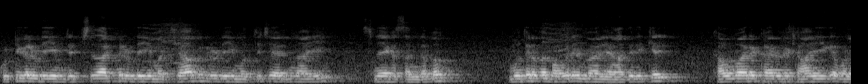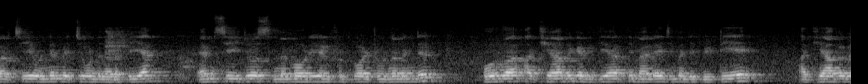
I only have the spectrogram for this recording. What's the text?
കുട്ടികളുടെയും രക്ഷിതാക്കളുടെയും അധ്യാപകരുടെയും ഒത്തുചേരലിനായി സ്നേഹസംഗമം മുതിർന്ന പൗരന്മാരെ ആദരിക്കൽ കൗമാരക്കാരുടെ കായിക വളർച്ചയെ ഉന്നം വെച്ചുകൊണ്ട് നടത്തിയ M C Jose memorial football tournament പൂർവ അധ്യാപിക വിദ്യാർത്ഥി മാനേജ്മെന്റ് പി ടി എ അധ്യാപക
